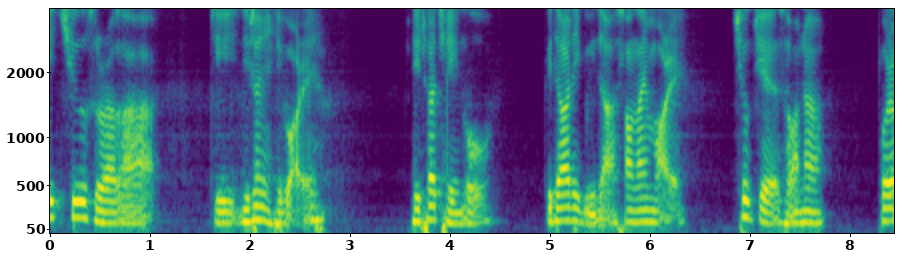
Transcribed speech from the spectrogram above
issue ဆိုတာကဒီနေထွက်ရင်ဖြစ်ပါတယ်နေထွက်ချိန်ကိုဂီတရီမီတာဆောင်းတိုင်းပါတယ်ချုပ်ကျဲဆိုတော့ဘောရ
